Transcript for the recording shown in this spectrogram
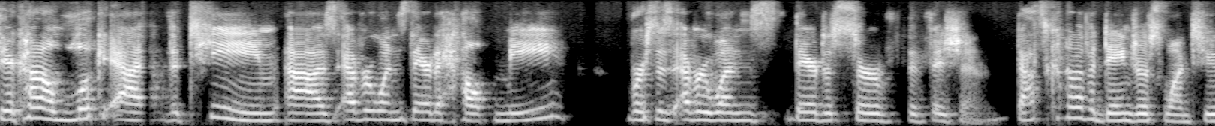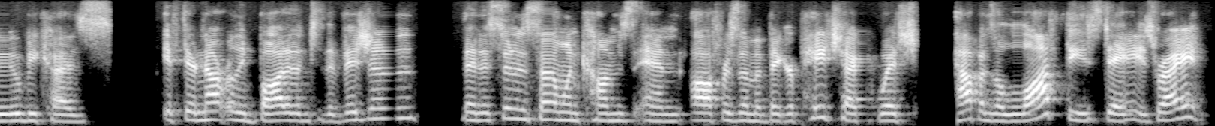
they kind of look at the team as everyone's there to help me versus everyone's there to serve the vision. That's kind of a dangerous one too, because if they're not really bought into the vision, then as soon as someone comes and offers them a bigger paycheck, which happens a lot these days, right?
